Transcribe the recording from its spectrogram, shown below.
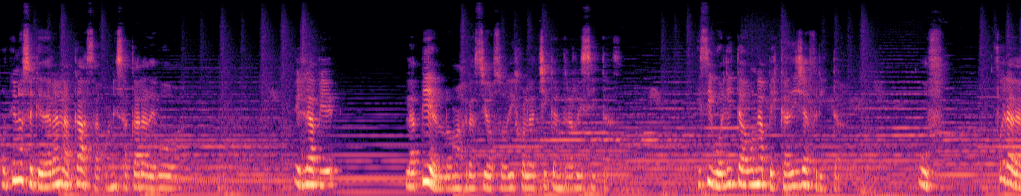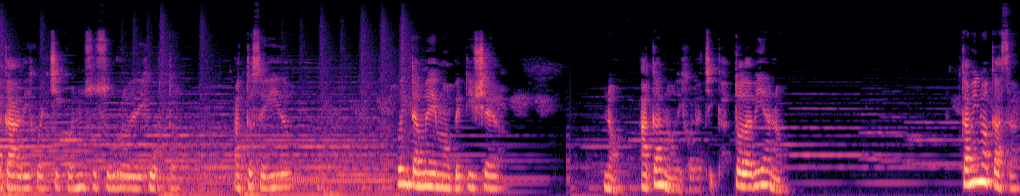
¿Por qué no se quedará en la casa con esa cara de boba? Es la piel. La piel lo más gracioso, dijo la chica entre risitas. Es igualita a una pescadilla frita. Uf, fuera de acá, dijo el chico en un susurro de disgusto. Acto seguido. Cuéntame, mon petit. No, acá no, dijo la chica. Todavía no. Camino a casa.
